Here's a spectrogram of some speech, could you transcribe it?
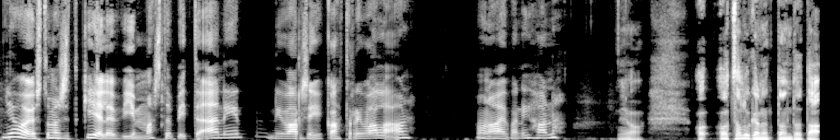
Joo, jos tämmöiset kielen vimmasta pitää, niin, niin varsinkin Katrivala on, on aivan ihana. Joo. O, ootko lukenut ton tota,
